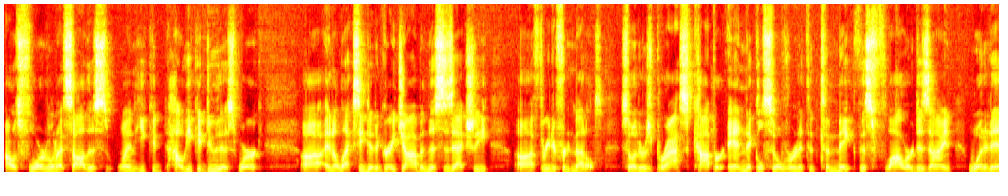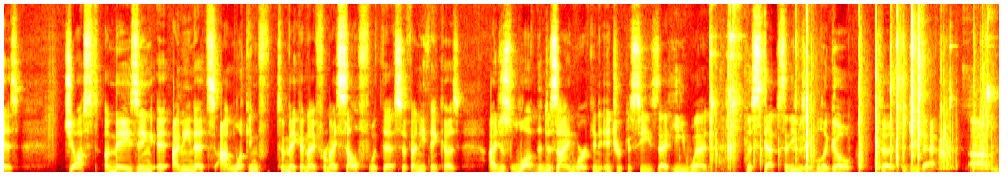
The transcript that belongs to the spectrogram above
I was floored when I saw this, when he could, how he could do this work. Uh, and Alexi did a great job, and this is actually uh, three different metals. So there's brass, copper, and nickel silver in it to, to make this flower design what it is. Just amazing. It, I mean, it's I'm looking to make a knife for myself with this, if anything, because I just love the design work and intricacies that he went, the steps that he was able to go to, to do that. Um,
